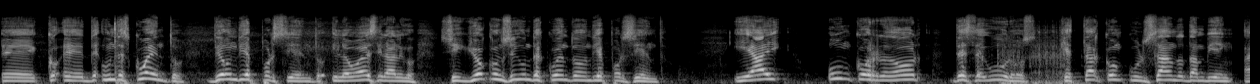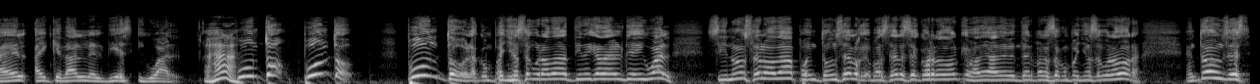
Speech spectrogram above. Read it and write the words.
eh, eh, de- un descuento de un 10%. Y le voy a decir algo, si yo consigo un descuento de un 10% y hay un corredor de seguros que está concursando también, a él hay que darle el 10 igual. Ajá. Punto, punto. Punto. La compañía aseguradora tiene que dar el 10 igual. Si no se lo da, pues entonces lo que va a hacer ese corredor que va a dejar de vender para esa compañía aseguradora. Entonces,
